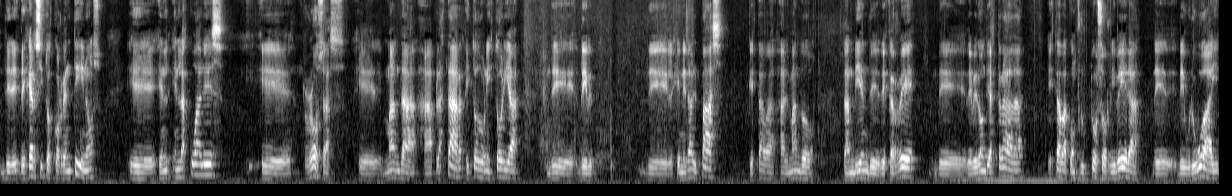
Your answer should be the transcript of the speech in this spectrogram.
de, ejércitos correntinos eh, en, las cuales eh, Rosas manda a aplastar, hay toda una historia del general Paz, que estaba al mando también de, Ferré, de, Verón de Astrada, estaba con Fructuoso Rivera de Uruguay,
